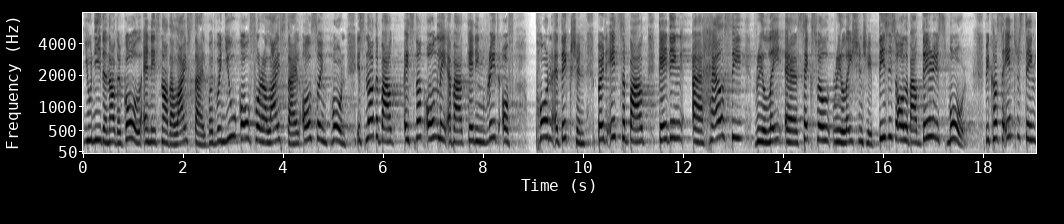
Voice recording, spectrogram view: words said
you need another goal and it's not a lifestyle. But when you go for a lifestyle, also important, it's not about, it's not only about getting rid of porn addiction, but it's about getting a healthy rela- uh, sexual relationship. This is all about there is more. Because interesting,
